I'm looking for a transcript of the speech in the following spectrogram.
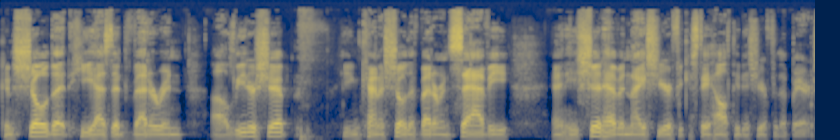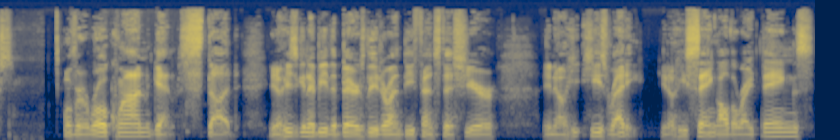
can show that he has that veteran uh, leadership. He can kind of show that veteran savvy, and he should have a nice year if he can stay healthy this year for the Bears. Over to Roquan, again, stud. You know, he's going to be the Bears leader on defense this year. You know, he, he's ready. You know, he's saying all the right things.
